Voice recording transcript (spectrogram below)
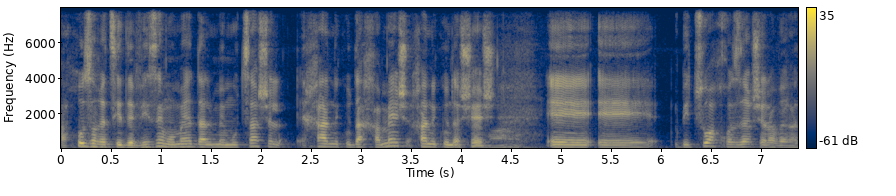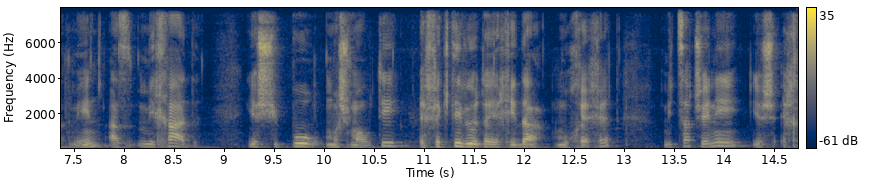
אחוז הרצידיביזם עומד על ממוצע של 1.5, 1.6, אה, אה, ביצוע חוזר של עבירת מין, אז מחד יש שיפור משמעותי, אפקטיביות היחידה מוכחת, מצד שני, יש 1.5.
